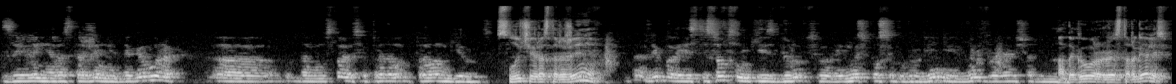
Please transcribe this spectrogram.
заявления о расторжении договора э, данное условие всё продол- пролонгируется. В случае расторжения? Да, Либо, если собственники изберут э, иной способ управления, иной управляющий А организм. договоры расторгались?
